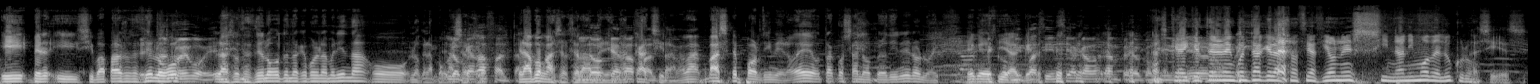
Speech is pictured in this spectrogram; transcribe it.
Y, pero, y si va para la asociación, Esto luego, nuevo, ¿eh? la asociación luego tendrá que poner la merienda o lo que la ponga Lo que Sergio. haga falta. Que la ponga Sergio la Lo que merienda, haga cachila. falta. Va, va a ser por dinero, ¿eh? Otra cosa no, pero dinero no hay. Es que decía Con mi que. paciencia acabarán, pero con Es mi que hay que tener no. en cuenta que la asociación es sin ánimo de lucro. Así es.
